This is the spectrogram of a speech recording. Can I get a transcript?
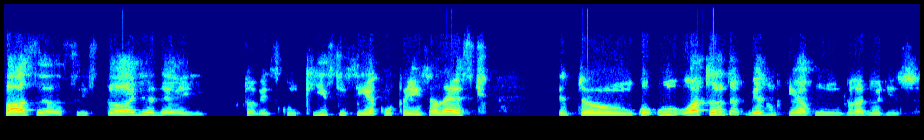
faça a sua história né, e talvez conquiste sim, a Conferência Leste. Então, o, o Atlanta, mesmo que tenha alguns jogadores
